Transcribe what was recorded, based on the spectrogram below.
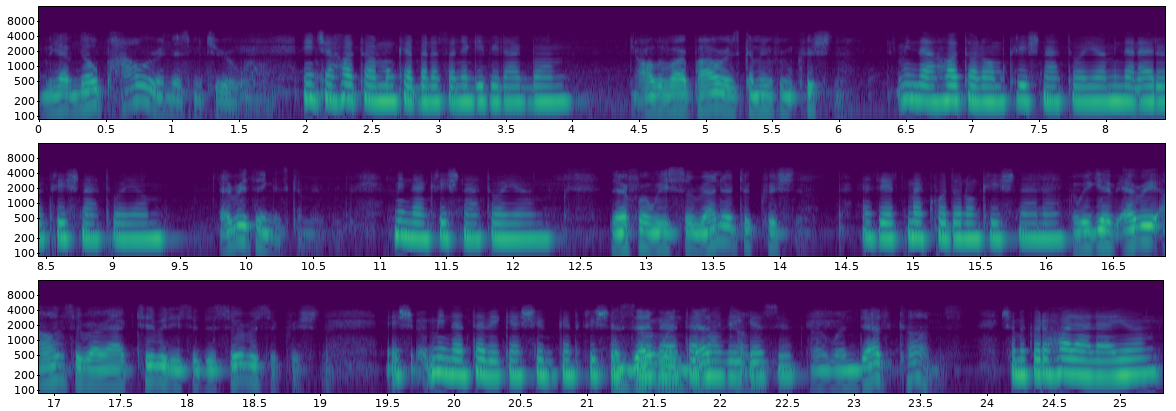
We have no power in this material world. Nincsen hatalmunk ebben az anyagi világban. All of our power is coming from Krishna. Minden hatalom Krisnától jön, minden erő Krisnától jön. Everything is coming from Krishna. Minden Krisnától jön. Therefore, we surrender to Krishna. Ezért meghódolunk Krisnának. And we give every ounce of our activities to the service of Krishna. És minden tevékenységünket Krishna And then when szolgálatában death comes, uh, when death comes, És amikor a halál eljön,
